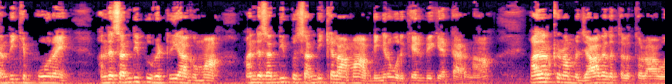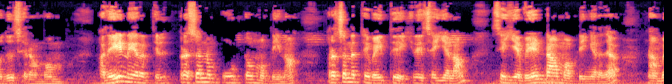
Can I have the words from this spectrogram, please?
சந்திக்க போகிறேன் அந்த சந்திப்பு வெற்றியாகுமா? அந்த சந்திப்பு சந்திக்கலாமா அப்படிங்கிற ஒரு கேள்வி கேட்டார்னா அதற்கு நம்ம ஜாதகத்தில் தொழாவது சிரமம். அதே நேரத்தில் பிரசன்னம் போட்டோம் அப்படின்னா பிரசன்னத்தை வைத்து இதை செய்யலாம். செய்ய வேண்டாம் அப்படிங்கிறத நாம்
